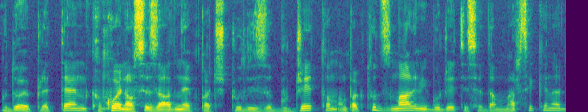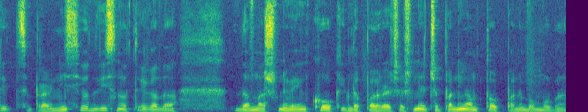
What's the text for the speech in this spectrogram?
kdo je pleten, kako je na vse zadnje pač tudi z budžetom, ampak tudi z malimi budžeti se da marsikaj narediti, se pravi, nisi odvisen od tega, da da imaš ne vem koliko in da pa rečeš, ne, če pa nimam to, pa ne bom mogel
